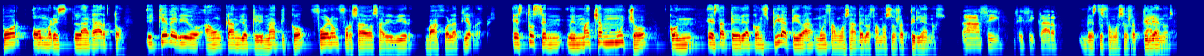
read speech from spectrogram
por hombres lagarto y que debido a un cambio climático fueron forzados a vivir bajo la tierra. Esto se me macha mucho con esta teoría conspirativa muy famosa de los famosos reptilianos, Ah, sí, sí, sí, claro. de estos famosos reptilianos,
